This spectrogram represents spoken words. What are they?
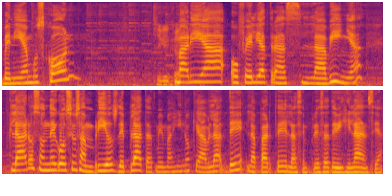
veníamos con María Ofelia Traslaviña. Claro, son negocios hambríos de plata. Me imagino que habla de la parte de las empresas de vigilancia.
